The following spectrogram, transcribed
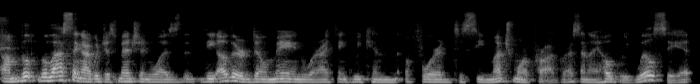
Um, the, the, last thing I would just mention was the, the, other domain where I think we can afford to see much more progress, and I hope we will see it,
